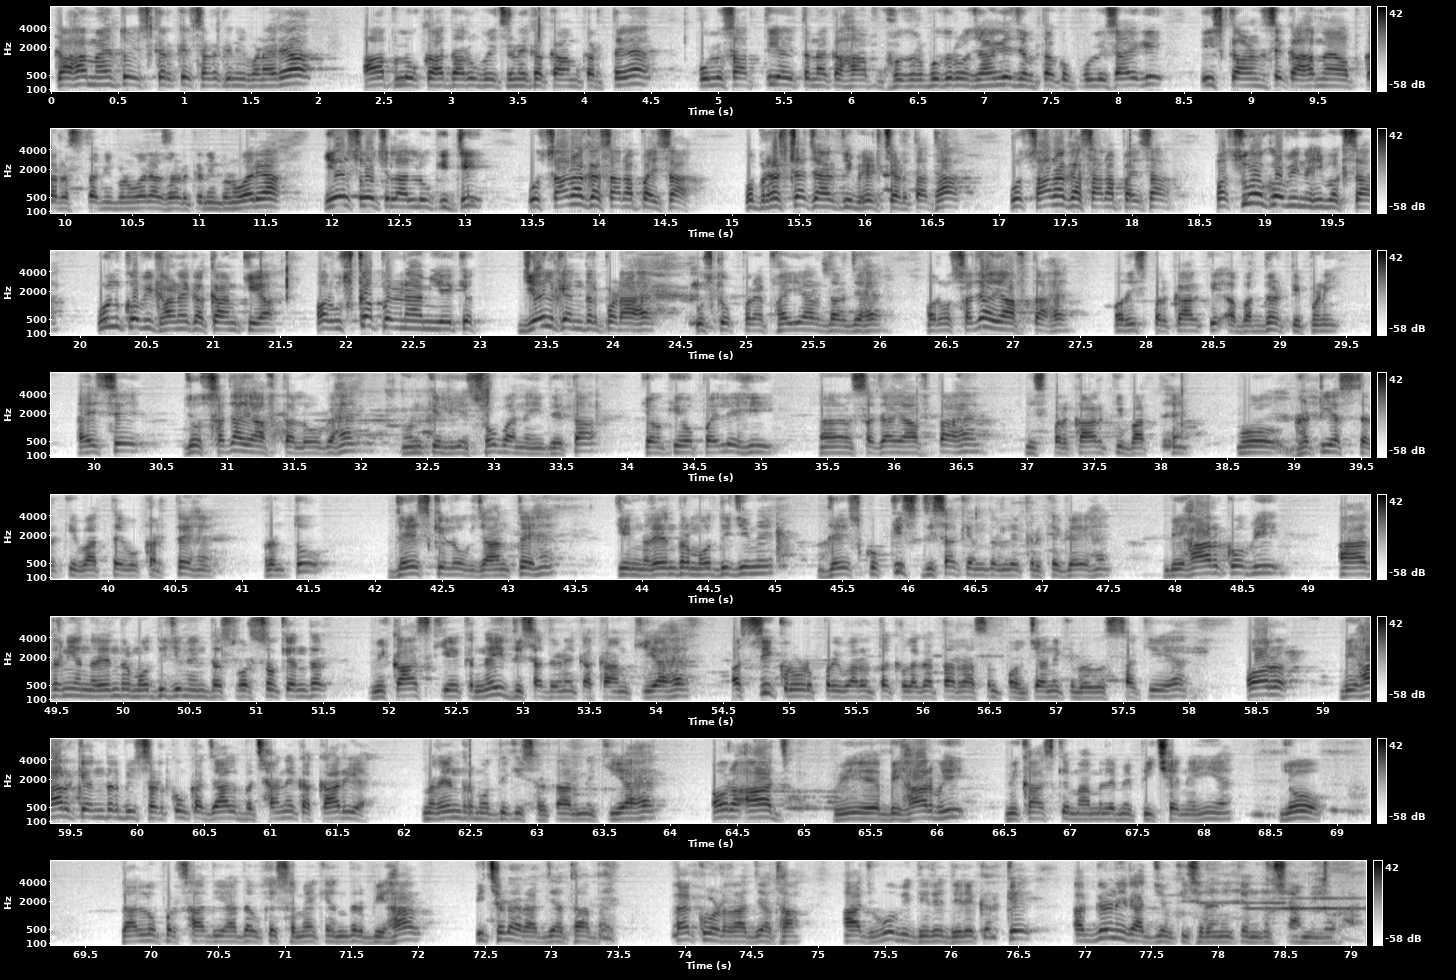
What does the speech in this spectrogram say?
कहा, मैं तो इस करके सड़क नहीं बना रहा। आप लोग कहा, दारू बेचने का काम करते हैं। पुलिस आती है, इतना कहा, आप खुदर बुदर हो जाएँगे जब तक वो पुलिस आएगी। इस कारण से कहा, मैं आपका रास्ता नहीं बनवा रहा, सड़क नहीं बनवा रहा। ये सोच लालू की थी। वो सारा का सारा पैसा वो भ्रष्टाचार की भेंट चढ़ता था, वो सारा का सारा पैसा पशुओं को भी नहीं बख्शा उनको भी खाने का काम किया और उसका परिणाम ये कि जेल के अंदर पड़ा है, उसके ऊपर एफ़ दर्ज है और वो सजा याफ्ता है और इस प्रकार की अभद्र टिप्पणी, ऐसे जो सजा याफ्ता लोग हैं, उनके लिए शोभा नहीं देता क्योंकि वो पहले ही सजा याफ्ता है, इस प्रकार की बातें, वो घटिया स्तर की बातें वो करते हैं, परंतु देश के लोग जानते हैं कि नरेंद्र मोदी जी ने देश को किस दिशा के अंदर लेकर के गए हैं। बिहार को भी आदरणीय नरेंद्र मोदी जी ने इन दस वर्षों के अंदर विकास की एक नई दिशा देने का काम किया है। 80 करोड़ परिवारों तक लगातार राशन पहुँचाने की व्यवस्था की है और बिहार के अंदर भी सड़कों का जाल बछाने का कार्य नरेंद्र मोदी की सरकार ने किया है और आज बिहार भी विकास के मामले में पीछे नहीं है। जो लालू प्रसाद यादव के समय के अंदर बिहार पिछड़ा राज्य था बैकवर्ड राज्य था। आज वो भी धीरे धीरे करके अग्रणी राज्यों की श्रेणी के अंदर शामिल हो रहा है।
